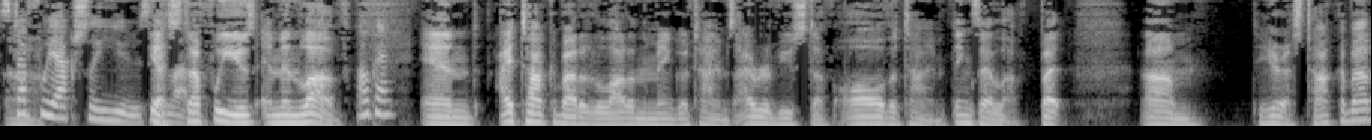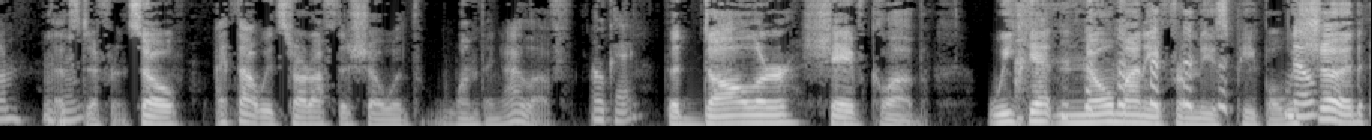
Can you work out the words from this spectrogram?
Stuff we actually use. Yeah, stuff we use and then love. Okay. And I talk about it a lot on the Mango Times. I review stuff all the time, things I love. But um, to hear us talk about them, Mm-hmm. that's different. So I thought we'd start off the show with one thing I love Okay. the Dollar Shave Club. We get no money from these people. We Nope. should.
